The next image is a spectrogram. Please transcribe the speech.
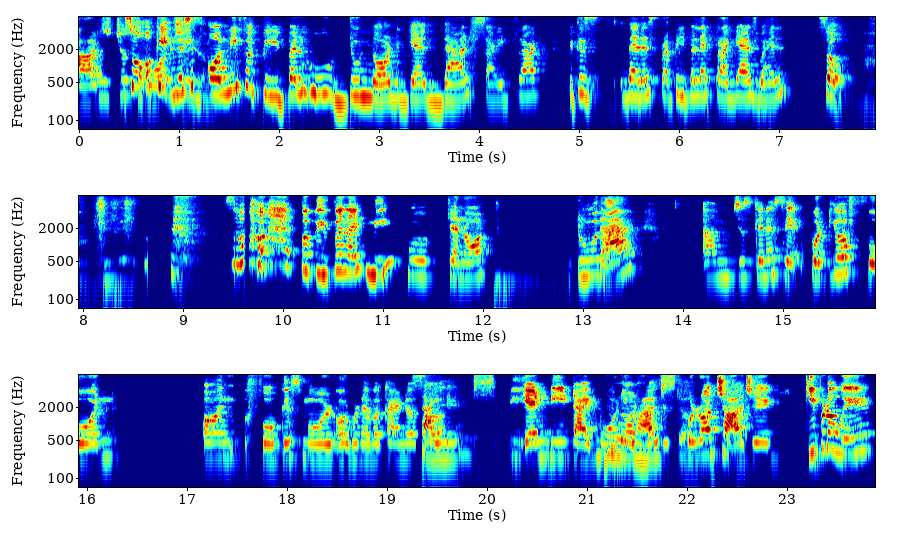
hours just. so okay this is only for people who do not get that sidetracked because there is people like pragya as well so So for people like me who cannot do that, I'm just gonna say put your phone on focus mode or whatever kind of uh, a silent DND type mode you have. Just put it on charging. Keep it away.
